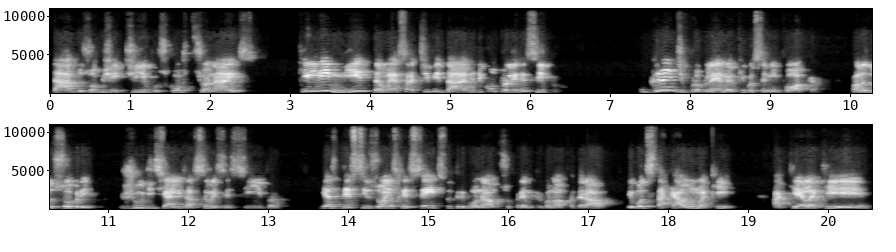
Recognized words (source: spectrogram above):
dados objetivos constitucionais que limitam essa atividade de controle recíproco. O grande problema é o que você me invoca, falando sobre judicialização excessiva e as decisões recentes do Tribunal, do Supremo Tribunal Federal. Eu vou destacar uma aqui, aquela que,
